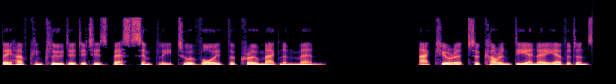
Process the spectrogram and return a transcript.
they have concluded it is best simply to avoid the Cro-Magnon men. Accurate to current DNA evidence,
